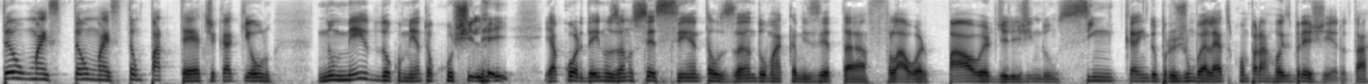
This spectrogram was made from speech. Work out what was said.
tão, mas tão, mas tão patética que eu no meio do documento eu cochilei e acordei nos anos 60 usando uma camiseta Flower Power, dirigindo um Cinca, indo pro Jumbo Elétrico comprar arroz brejeiro, tá?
